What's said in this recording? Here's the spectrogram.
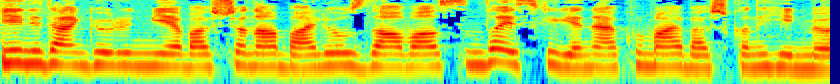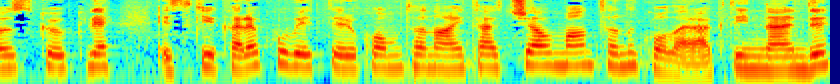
Yeniden görünmeye başlanan balyoz davasında eski Genelkurmay Başkanı Hilmi Özkök'le eski Kara Kuvvetleri Komutanı Aytaç Yalman tanık olarak dinlendi.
